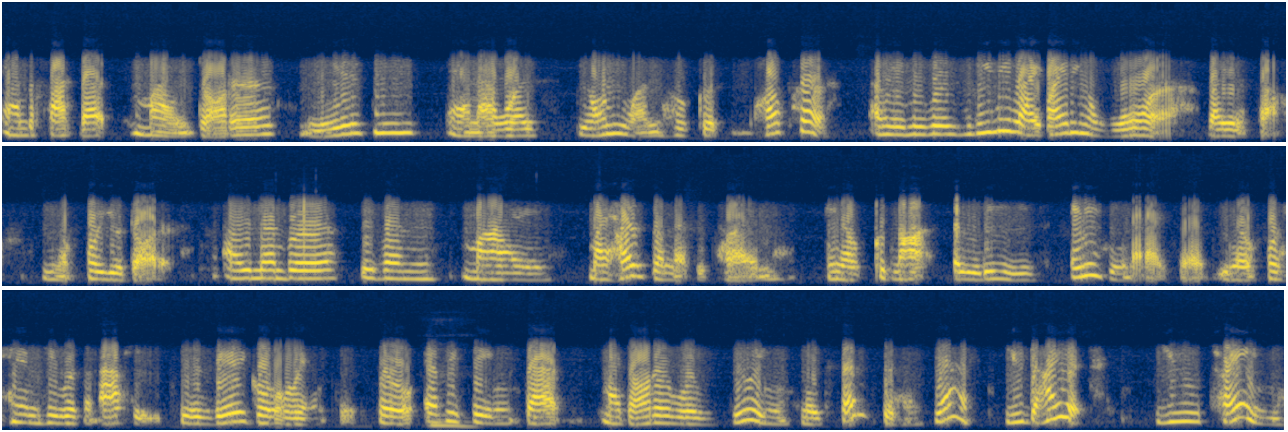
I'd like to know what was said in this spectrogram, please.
and the fact that my daughter needed me and I was the only one who could help her. I mean, it was really like fighting a war by yourself, you know, for your daughter. I remember even my my husband at the time, you know, could not believe anything that I said. You know, for him, he was an athlete. He was very goal oriented. So mm-hmm. everything that my daughter was doing made sense to him. Yes, you diet, you train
